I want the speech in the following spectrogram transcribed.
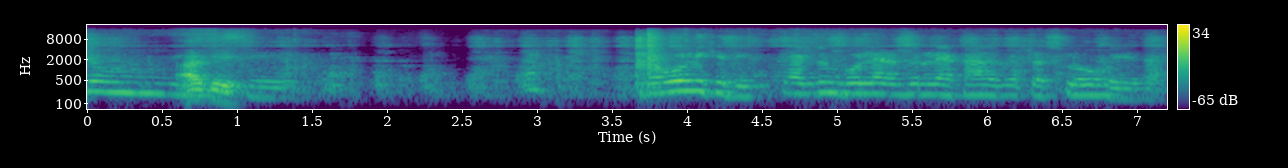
জঘন্য আর কি? লিখে দিই। একজন বললে একজন লেখা একটা স্লো হয়ে যায়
